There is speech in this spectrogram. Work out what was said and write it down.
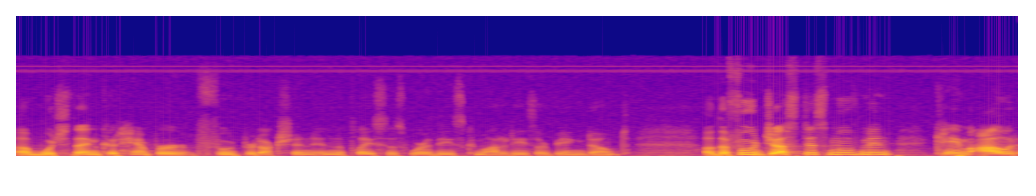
um, which then could hamper food production in the places where these commodities are being dumped. Uh, the food justice movement came out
